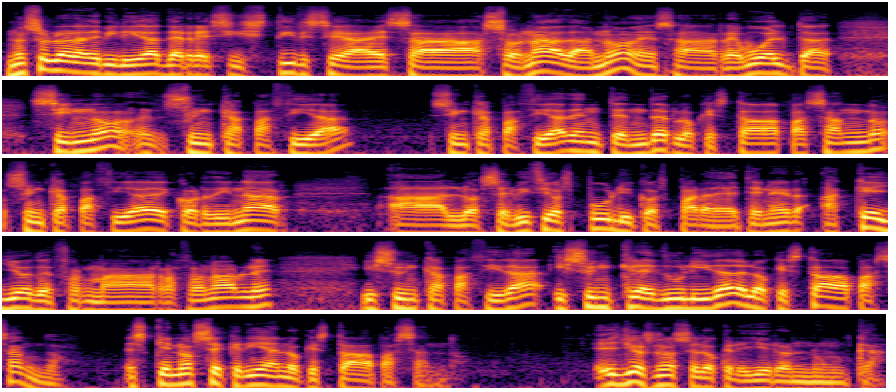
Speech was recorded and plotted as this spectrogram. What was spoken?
no solo la debilidad de resistirse a esa sonada, ¿no? esa revuelta, sino su incapacidad, su incapacidad de entender lo que estaba pasando, su incapacidad de coordinar a los servicios públicos para detener aquello de forma razonable y su incapacidad y su incredulidad de lo que estaba pasando. Es que no se creían lo que estaba pasando. Ellos no se lo creyeron nunca.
